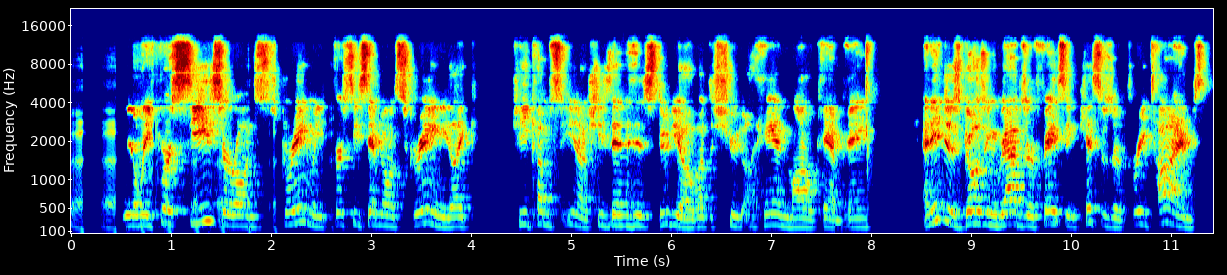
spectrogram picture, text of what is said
you know, when he first sees her on screen, when he first sees Samuel on screen, he like she comes, you know, she's in his studio about to shoot a hand model campaign, and he just goes and grabs her face and kisses her three times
